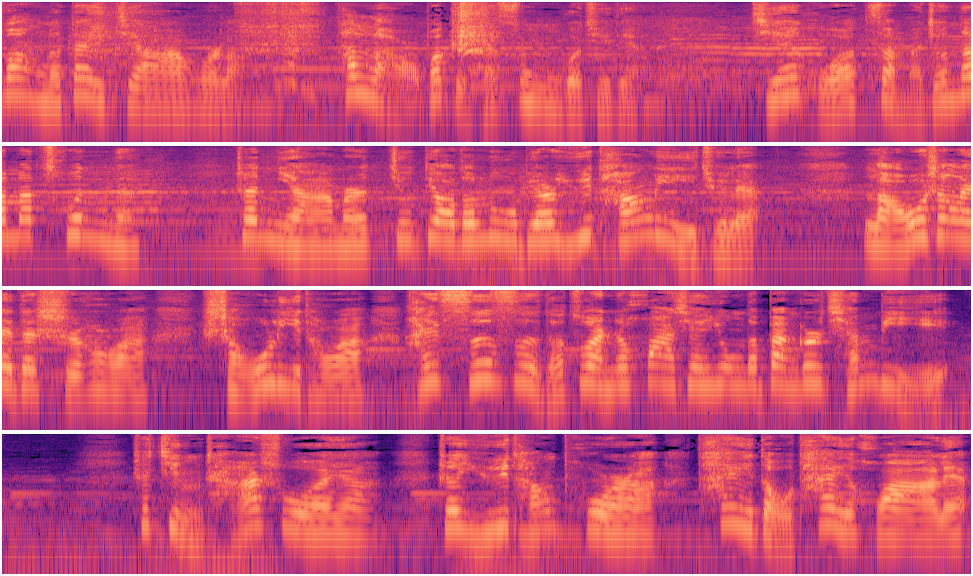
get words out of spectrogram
忘了带家伙了，他老婆给他送过去的，结果怎么就那么寸呢？”这娘们就掉到路边鱼塘里去了，捞上来的时候啊，手里头啊还死死的攥着划线用的半根铅笔。这警察说呀，这鱼塘坡啊太陡太滑了，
